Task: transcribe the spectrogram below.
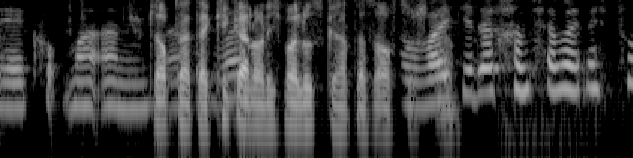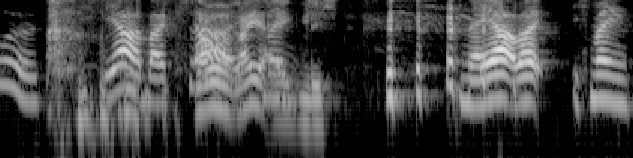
ey, guck mal an. Ich glaube, da hat der Kicker noch nicht mal Lust gehabt, das aufzuschreiben. So weit geht der Transfermarkt nicht zurück. Ja, aber klar. Sauerei ich mein, eigentlich. Naja, aber ich meine,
